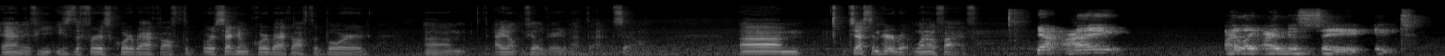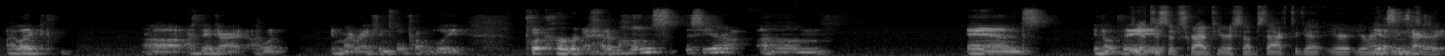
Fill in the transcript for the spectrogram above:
and if he, he's the first quarterback off the or second quarterback off the board, um, I don't feel great about that. So, um, Justin Herbert, 105. Yeah, I I like I'm gonna say eight. I like uh I think I, I would in my rankings will probably put Herbert ahead of Mahomes this year. Um and you know they you have to subscribe to your Substack to get your your rankings? Yes, or- exactly.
